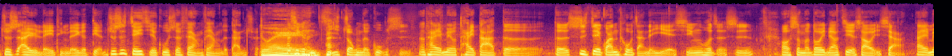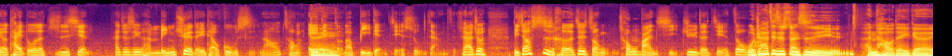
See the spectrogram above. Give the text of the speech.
就是《爱与雷霆》的一个点，就是这一集的故事非常非常的单纯，对，它是一个很集中的故事，那它也没有太大的的世界观拓展的野心，或者是哦什么都一定要介绍一下，它也没有太多的支线。它就是一个很明确的一条故事，然后从 A 点走到 B 点结束这样子，所以它就比较适合这种充满喜剧的节奏。我觉得他这次算是很好的一个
